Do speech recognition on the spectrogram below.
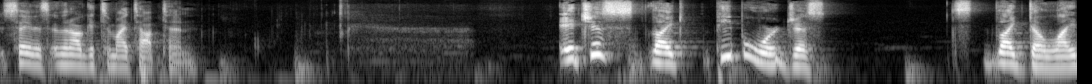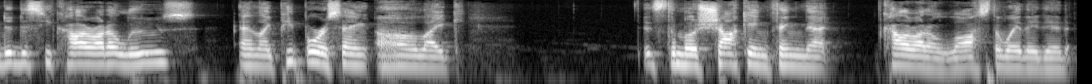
say this and then I'll get to my top 10. It just like people were just like delighted to see Colorado lose and like people were saying, "Oh, like it's the most shocking thing that Colorado lost the way they did.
